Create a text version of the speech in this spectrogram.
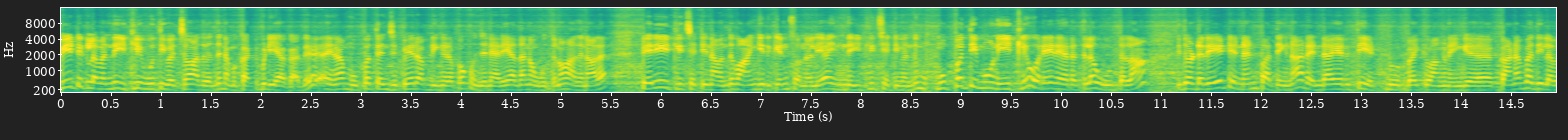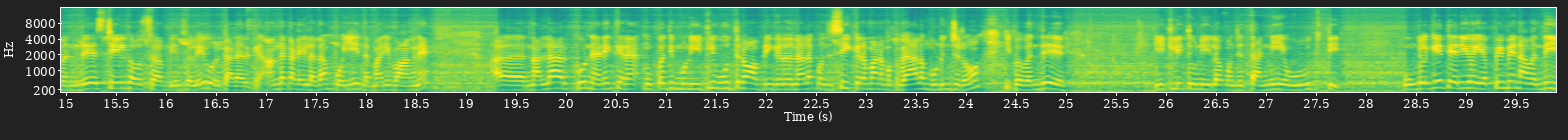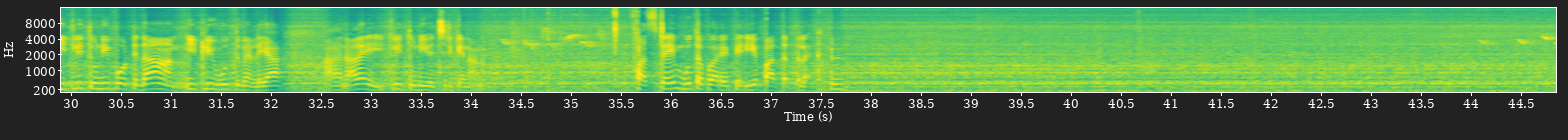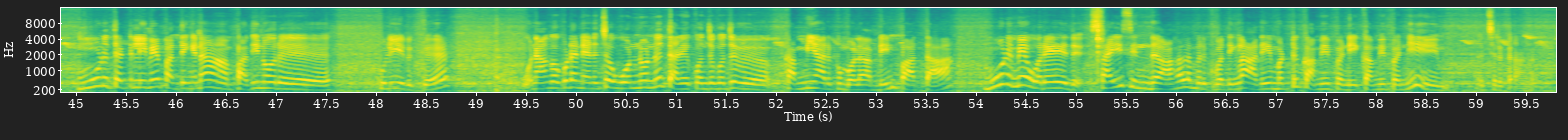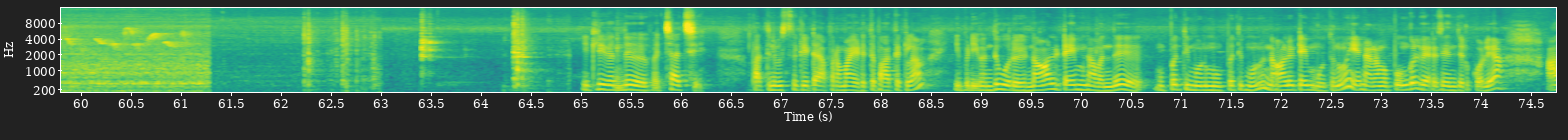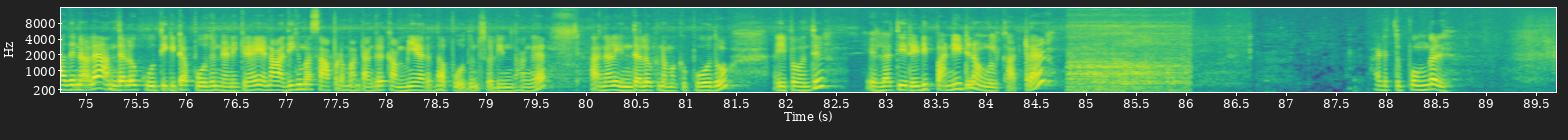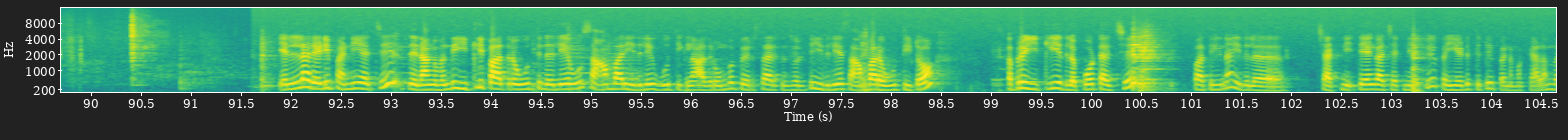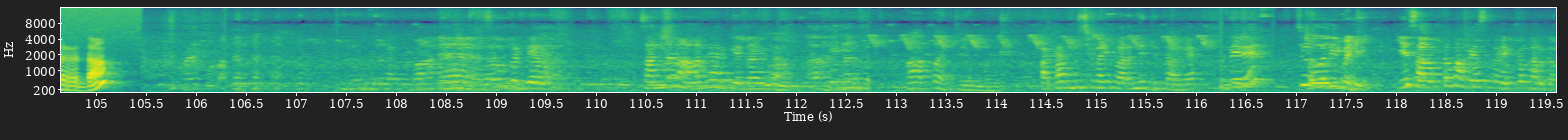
வீட்டுக்குள்ள வந்து இட்லி ஊற்றி வச்சோம். அது வந்து நம்ம கட்டுப்படி ஆகாது. ஏன்னா முப்பத்தஞ்சு பேர் அப்படிங்கிறப்ப கொஞ்சம் நிறையா தான் ஊற்றணும் அதனால் பெரிய இட்லி சட்டி நான் வந்து வாங்கியிருக்கேன்னு சொன்னேன் இல்லையா இந்த இட்லி சட்டி வந்து முப்பத்தி மூணு இட்லி ஒரே நேரத்தில் ஊற்றலாம் இதோட ரேட் என்னன்னு பார்த்தீங்கன்னா ரெண்டாயிரத்தி எட்நூறுபாய்க்கு வாங்கினேன். இங்கே கணபதியில் வந்து ஸ்டீல் ஹவுஸ் அப்படின்னு சொல்லி ஒரு கடை இருக்குது அந்த கடையில் தான் போய் இந்த மாதிரி வாங்கினேன். நல்லா இருக்கும்னு நினைக்கிறேன். முப்பத்தி மூணு இட்லி ஊற்றுறோம் அப்படிங்கிறதுனால கொஞ்சம் சீக்கிரமாக நமக்கு வேலை முடிஞ்சிடும் இப்போ வந்து இட்லி துணியில் கொஞ்சம் தண்ணியை ஊற்றி உங்களுக்கே தெரியும் எப்பயுமே நான் வந்து இட்லி துணி போட்டு தான் இட்லி ஊற்றுவேன் இல்லையா? அதனால் இட்லி துணி வச்சுருக்கேன் நான். ஃபஸ்ட் டைம் ஊற்ற போகிறேன் பெரிய பாத்திரத்தில். மூணு தட்டுலேயுமே பார்த்தீங்கன்னா பதினோரு குழி இருக்குது நாங்கள் கூட நினச்சோம் ஒன்று ஒன்று த கொஞ்சம் கொஞ்சம் கம்மியாக இருக்கும் போல் அப்படின்னு பார்த்தா மூணுமே ஒரே இது. சைஸ் இந்த அகலம் இருக்குது பார்த்தீங்களா அதை மட்டும் கம்மி பண்ணி கம்மி பண்ணி வச்சுருக்குறாங்க. இட்லி வந்து வச்சாச்சு. பத்து நிமிஷத்துக்கிட்ட அப்புறமா எடுத்து பார்த்துக்கலாம். இப்படி வந்து ஒரு நாலு டைம் நான் வந்து முப்பத்தி மூணு முப்பத்தி மூணு நாலு டைம் ஊற்றணும் ஏன்னா நம்ம பொங்கல் வேறு செஞ்சுருக்கோம் இல்லையா? அதனால் அந்தளவுக்கு ஊற்றிக்கிட்டால் போதும்னு நினைக்கிறேன். ஏன்னா அதிகமாக சாப்பிட மாட்டாங்க. கம்மியாக இருந்தால் போதும்னு சொல்லியிருந்தாங்க. அதனால் இந்த அளவுக்கு நமக்கு போதும். இப்போ வந்து எல்லாத்தையும் ரெடி பண்ணிவிட்டு நான் உங்களுக்கு காட்டுறேன். அடுத்து பொங்கல். எல்லாம் ரெடி பண்ணியாச்சு. சரி நாங்கள் வந்து இட்லி பாத்திரம் ஊற்றினதுலேயும் சாம்பார் இதுலேயே ஊற்றிக்கலாம் அது ரொம்ப பெருசாக இருக்குன்னு சொல்லிட்டு இதுலேயே சாம்பாரை ஊற்றிட்டோம் அப்புறம் இட்லி இதில் போட்டாச்சு. பார்த்தீங்கன்னா இதில் சட்னி தேங்காய் சட்னி இருக்குது இப்போ எடுத்துகிட்டு இப்போ நம்ம கிளம்புறது தான் பட்டாம்பூச்சி மாதிரி பறந்துட்டு இருக்காங்க. ஜோதிமணி. ஏன் சத்தமா பேசணும் வெக்கமா இருக்கா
